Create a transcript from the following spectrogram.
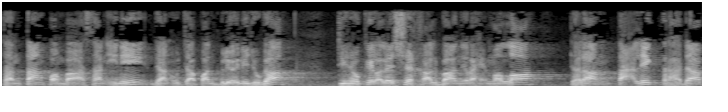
tentang pembahasan ini dan ucapan beliau ini juga dinukil oleh Syekh Al-Bani rahimahullah dalam taklik terhadap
